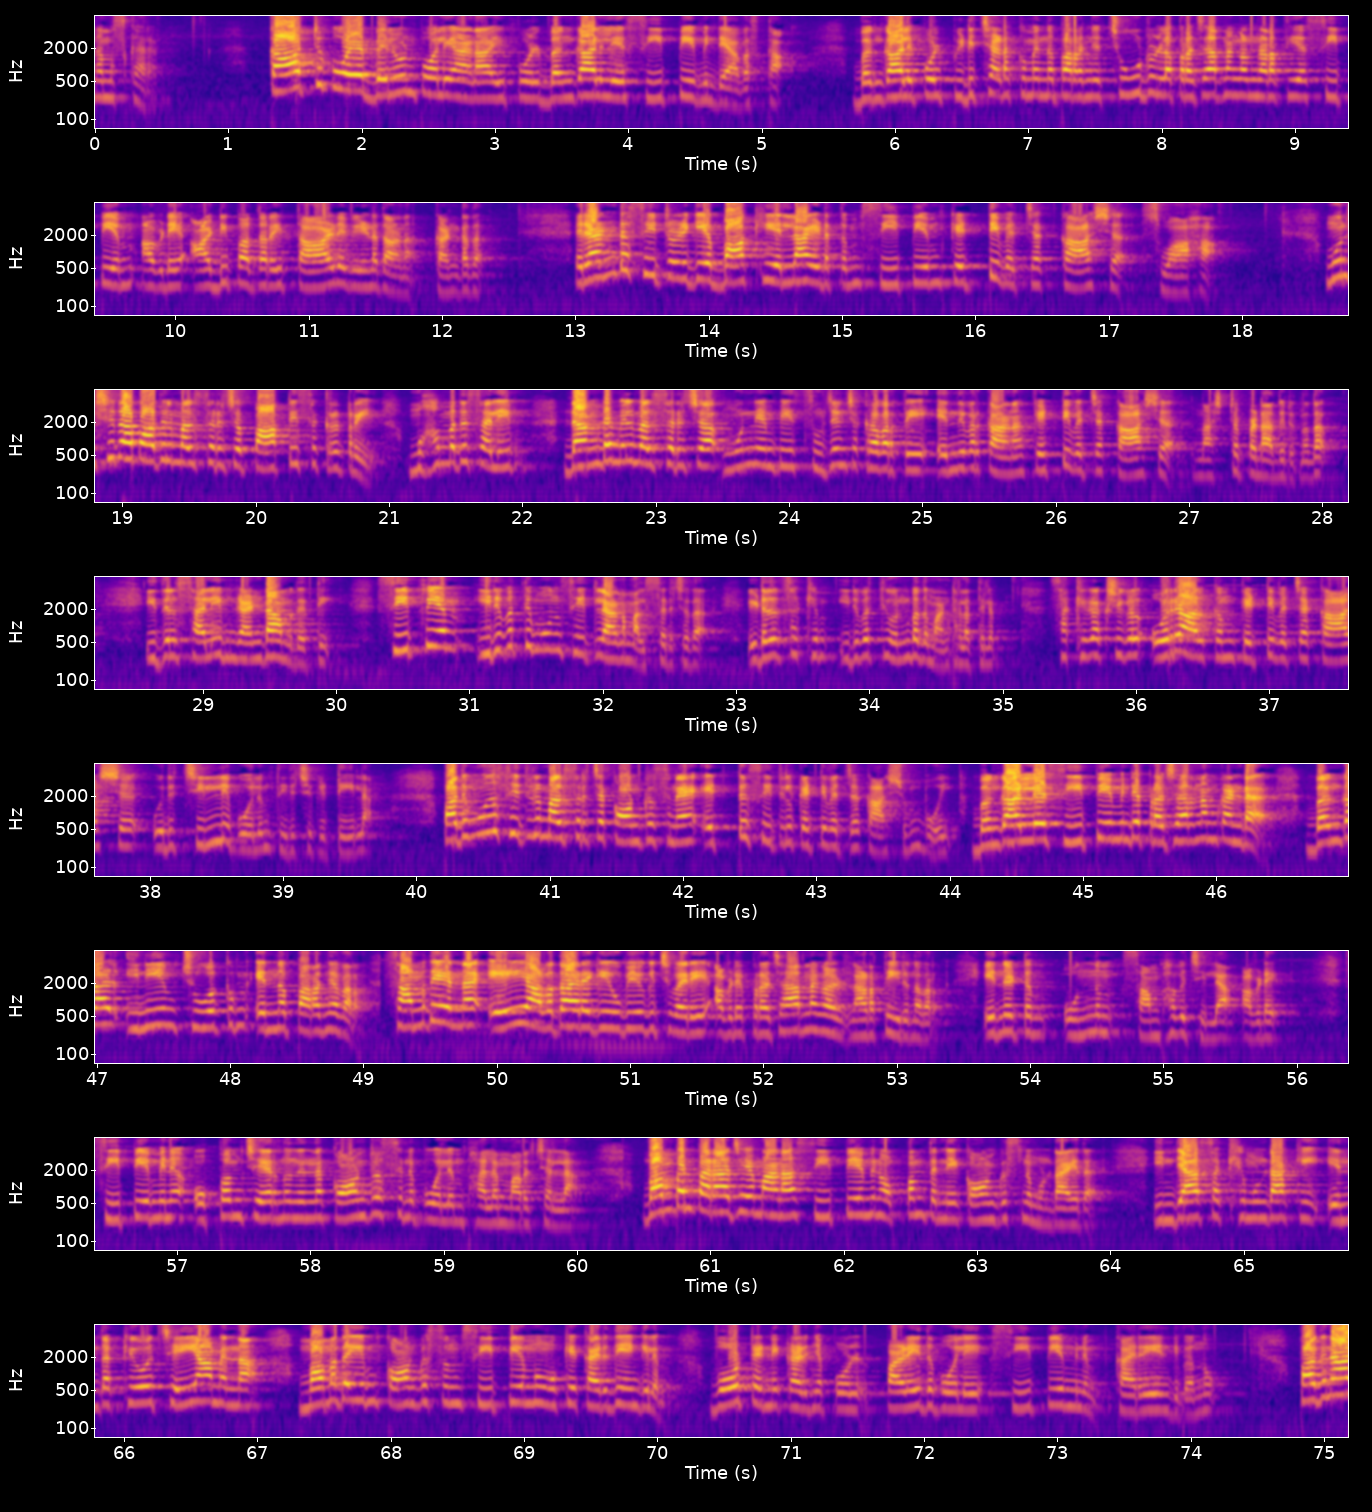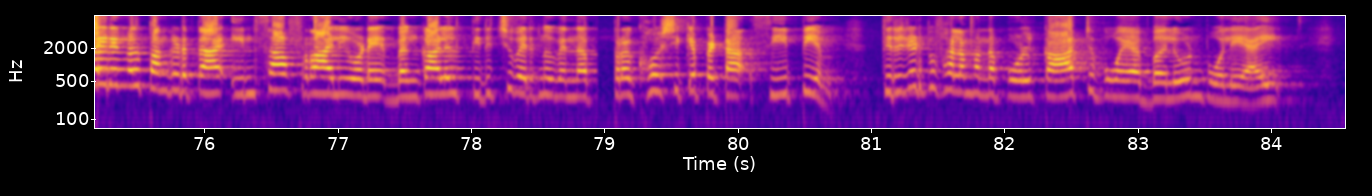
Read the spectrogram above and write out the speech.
നമസ്കാരം. കാറ്റുപോയ ബലൂൺ പോലെയാണ് ഇപ്പോൾ ബംഗാളിലെ സി പി എമ്മിന്റെ അവസ്ഥ. ബംഗാൾ ഇപ്പോൾ പിടിച്ചടക്കുമെന്ന് പറഞ്ഞ് ചൂടുള്ള പ്രചാരണങ്ങൾ നടത്തിയ സി പി എം അവിടെ അടിപതറി താഴെ വീണതാണ് കണ്ടത്. രണ്ട് സീറ്റ് ഒഴികെ ബാക്കി എല്ലായിടത്തും സി പി എം കെട്ടിവെച്ച കാശ് സ്വാഹ. മുൻഷിദാബാദിൽ മത്സരിച്ച പാർട്ടി സെക്രട്ടറി മുഹമ്മദ് സലീം ഡംഡമിൽ മത്സരിച്ച മുൻ എം പി സുജൻ ചക്രവർത്തി എന്നിവർക്കാണ് കെട്ടിവെച്ച കാശ് നഷ്ടപ്പെടാതിരുന്നത്. ഇതിൽ സലീം രണ്ടാമതെത്തി. സി പി എം ഇരുപത്തിമൂന്ന് സീറ്റിലാണ് മത്സരിച്ചത്. ഇടത് സഖ്യം ഇരുപത്തിയൊൻപത് മണ്ഡലത്തിലും. സഖ്യകക്ഷികൾ ഒരാൾക്കും കെട്ടിവെച്ച കാശ് ഒരു ചില്ലി പോലും തിരിച്ചു കിട്ടിയില്ല. പതിമൂന്ന് സീറ്റിൽ മത്സരിച്ച കോൺഗ്രസിന് എട്ട് സീറ്റിൽ കെട്ടിവെച്ച കാശും പോയി. ബംഗാളിലെ സി പി എമ്മിന്റെ പ്രചാരണം കണ്ട് ബംഗാൾ ഇനിയും ചുവക്കും എന്ന് പറഞ്ഞവർ സമത എന്ന എ അവതാരകയെ ഉപയോഗിച്ച് വരെ അവിടെ പ്രചാരണങ്ങൾ നടത്തിയിരുന്നവർ. എന്നിട്ടും ഒന്നും സംഭവിച്ചില്ല അവിടെ. സി പി എമ്മിന് ഒപ്പം ചേർന്ന് നിന്ന കോൺഗ്രസിന് പോലും ഫലം മറിച്ചല്ല. വമ്പൻ പരാജയമാണ് സി പി എമ്മിനൊപ്പം തന്നെ കോൺഗ്രസിനും ഉണ്ടായത് ഇന്ത്യ സഖ്യമുണ്ടാക്കി എന്തൊക്കെയോ ചെയ്യാമെന്ന മമതയും കോൺഗ്രസും സി പി എമ്മും ഒക്കെ കരുതിയെങ്കിലും വോട്ട് എണ്ണിക്കഴിഞ്ഞപ്പോൾ പഴയതുപോലെ സി പി എമ്മിനും കരയേണ്ടി വന്നു. പതിനായിരങ്ങൾ പങ്കെടുത്ത ഇൻസാഫ് റാലിയോടെ ബംഗാളിൽ തിരിച്ചു വരുന്നുവെന്ന് പ്രഘോഷിക്കപ്പെട്ട സി പി എം തിരഞ്ഞെടുപ്പ് ഫലം വന്നപ്പോൾ കാറ്റുപോയ ബലൂൺ പോലെയായി.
